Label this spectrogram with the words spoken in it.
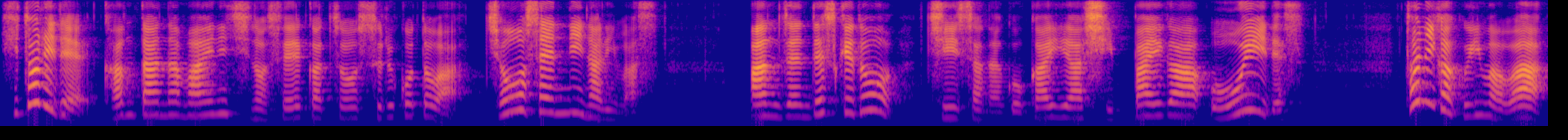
一人で簡単な毎日の生活をすることは挑戦になります。安全ですけど小さな誤解や失敗が多いです。とにかく今は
